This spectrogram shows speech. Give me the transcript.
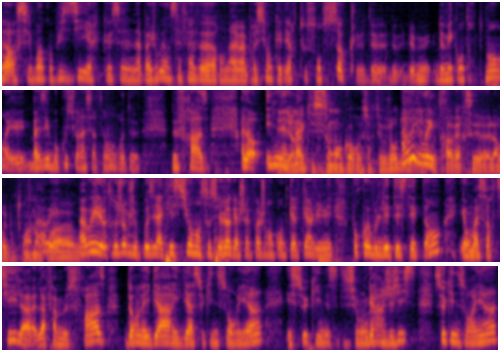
Alors, c'est le moins qu'on puisse dire que ça n'a pas joué en sa faveur. On a l'impression que d'ailleurs tout son socle de, de, mécontentement est basé beaucoup sur un certain nombre de, phrases. Alors, il, y en a qui sont encore ressortis aujourd'hui. Ah, oui, il oui. faut traverser euh, la rue pour trouver un ah emploi. Ah oui, l'autre jour, je posais la question en sociologue. À chaque fois que je rencontre quelqu'un, je lui dis pourquoi vous le détestez tant? Et on m'a sorti la, fameuse phrase dans les gares, il y a ceux qui ne sont rien et ceux qui, c'était chez mon garagiste, ceux qui ne sont rien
